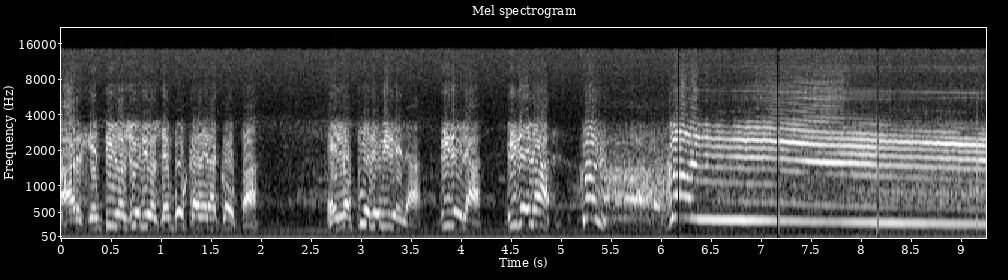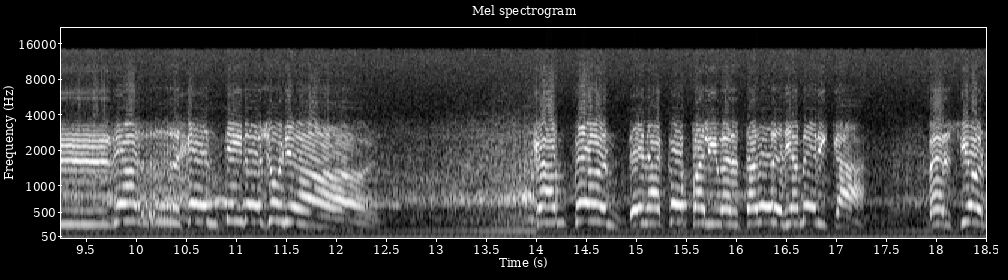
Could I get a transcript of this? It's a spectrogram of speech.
Argentinos Juniors en busca de la Copa. En los pies de Videla. Videla. Videla. ¡Gol! ¡Gol! De Argentinos Juniors. Campeón de la Copa Libertadores de América. Versión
